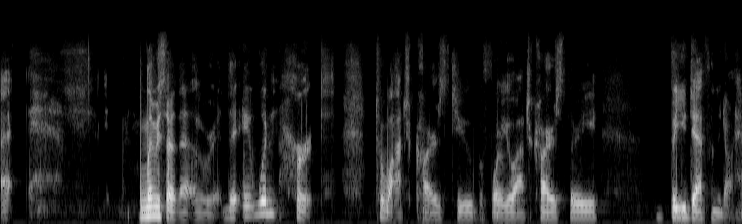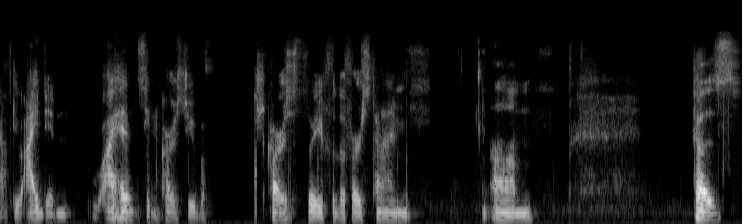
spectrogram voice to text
I, let me start that over. It wouldn't hurt to watch Cars Two before you watch Cars Three, but you definitely don't have to. I didn't. I hadn't seen Cars Two before. Cars Three for the first time, um, because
